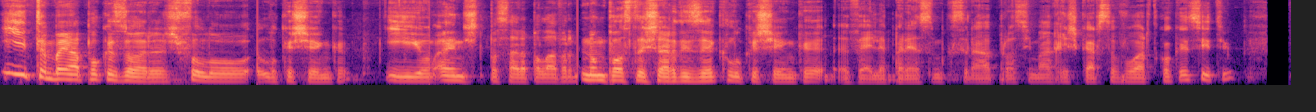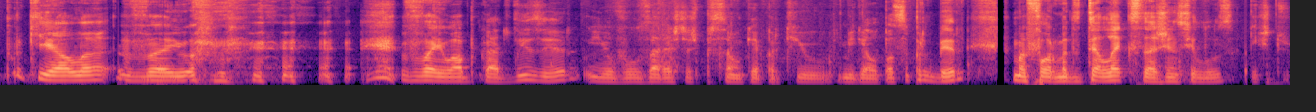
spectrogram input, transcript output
E também há poucas horas falou Lukashenko, e eu, antes de passar a palavra, não posso deixar de dizer que Lukashenko, a velha, parece-me que será a próxima a arriscar-se a voar de qualquer sítio. Porque ela veio, veio há bocado dizer, e eu vou usar esta expressão que é para que o Miguel possa perceber, uma forma de telex da agência Lusa, isto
